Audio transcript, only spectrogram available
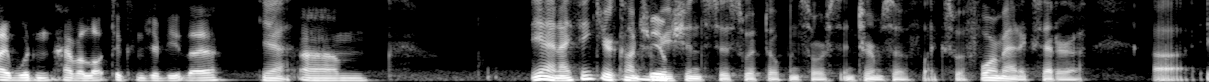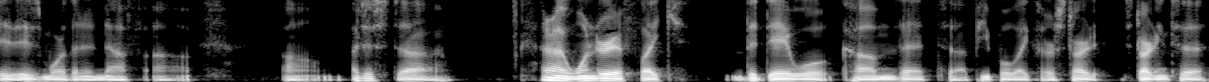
I wouldn't have a lot to contribute there. yeah, Um, yeah, and I think your contributions to Swift open source in terms of like Swift format, et cetera, uh, is, is more than enough. Uh, um, I just uh, I don't know. I wonder if like the day will come that uh, people like are start starting to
